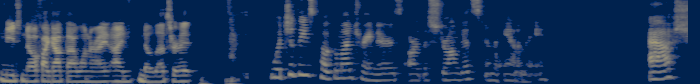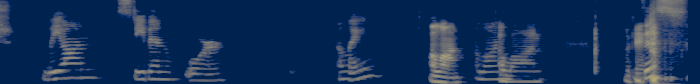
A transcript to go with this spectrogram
need to know if I got that one right. I know that's right. Which of these Pokemon trainers are the strongest in the anime? Ash, Leon, Steven, or Elaine? Alain. Alain? Alain. Okay, This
